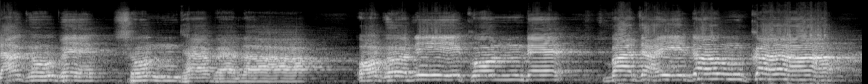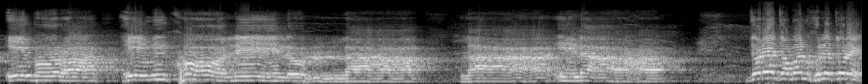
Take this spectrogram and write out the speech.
লাগবে সন্ধ্যাবেলা। অগনি কুণ্ডে বাজাই ডঙ্কা ইবর হিম খলিলুল্লাহ। জোরে জবান খুলে, জোরে।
